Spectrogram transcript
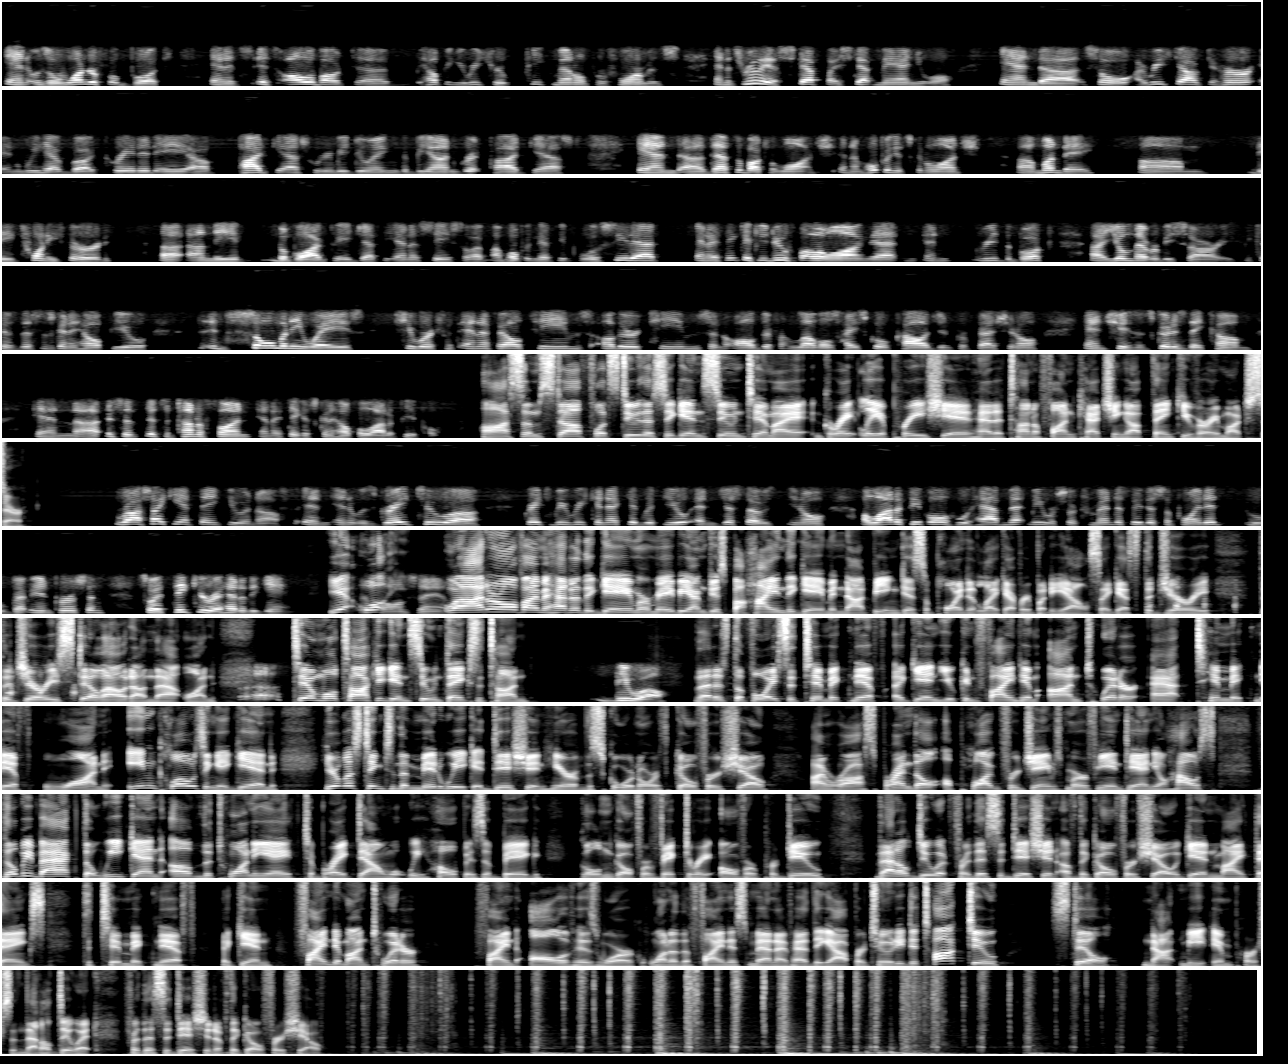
and it was a wonderful book. And it's it's all about uh, helping you reach your peak mental performance, and it's really a step by step manual and uh, so I reached out to her, and we have uh, created a uh, podcast. We're going to be doing the Beyond Grit podcast, and uh, that's about to launch. And I'm hoping it's going to launch uh, Monday, um, the 23rd, uh, on the the blog page at the NSC. So I'm, I'm, hoping that people will see that. And I think if you do follow along that and, read the book, you'll never be sorry because this is going to help you in so many ways. She works with NFL teams, other teams, and all different levels, high school, college, and professional and she's as good as they come. And uh, it's a it's a ton of fun, and I think it's going to help a lot of people. Awesome stuff. Let's do this again soon, Tim. I greatly appreciate it. Had a ton of fun catching up. Thank you very much, sir. Ross, I can't thank you enough, and and it was great to uh, great to be reconnected with you. And just those, you know, a lot of people who have met me were so tremendously disappointed who met me in person. So I think you're ahead of the game. Yeah, well, well, I don't know if I'm ahead of the game or maybe I'm just behind the game and not being disappointed like everybody else. I guess the jury, the jury's still out on that one. Tim, we'll talk again soon. Thanks a ton. Be well. That is the voice of Tim McNiff. Again, you can find him on Twitter at Tim McNiff1. In closing, again, you're listening to the midweek edition here of the Score North Gophers show. I'm Ross Brendel. A plug for James Murphy and Daniel House. They'll be back the weekend of the 28th to break down what we hope is a big Golden Gopher victory over Purdue. That'll do it for this edition of the Gopher Show. Again, my thanks to Tim McNiff. Again, find him on Twitter. Find all of his work. One of the finest men I've had the opportunity to talk to. Still not meet in person. That'll do it for this edition of the Gopher Show.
